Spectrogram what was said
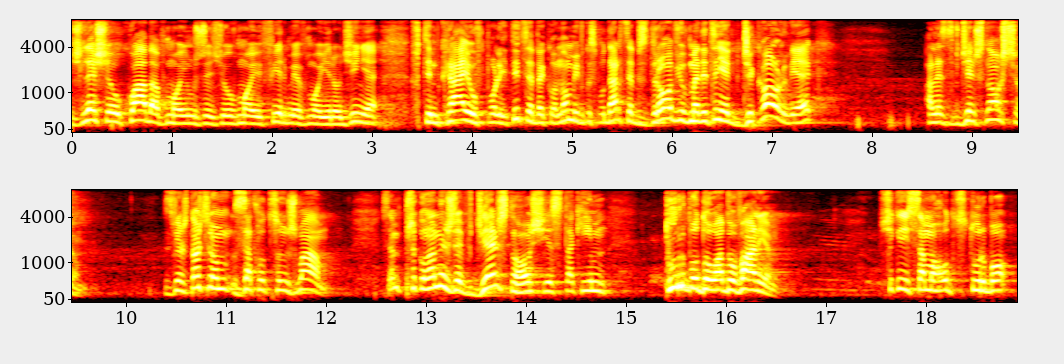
źle się układa w moim życiu, w mojej firmie, w mojej rodzinie, w tym kraju, w polityce, w ekonomii, w gospodarce, w zdrowiu, w medycynie, gdziekolwiek, ale z wdzięcznością. Z wdzięcznością za to, co już mam. Jestem przekonany, że wdzięczność jest takim turbodoładowaniem. Wiecie kiedyś samochód z turbo?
